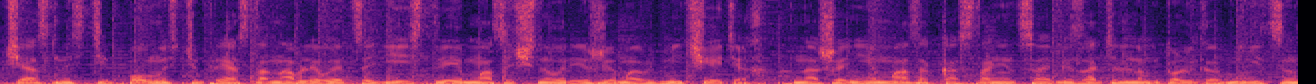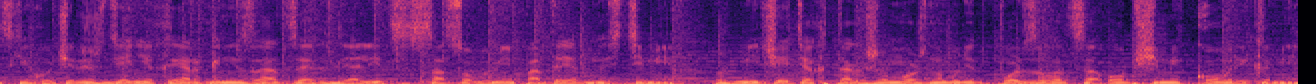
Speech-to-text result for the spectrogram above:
В частности, полностью приостанавливается действие масочного режима в мечетях. Ношение масок останется обязательным только в медицинских учреждениях и организациях для лиц с особыми потребностями. В мечетях также можно будет пользоваться общими ковриками.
